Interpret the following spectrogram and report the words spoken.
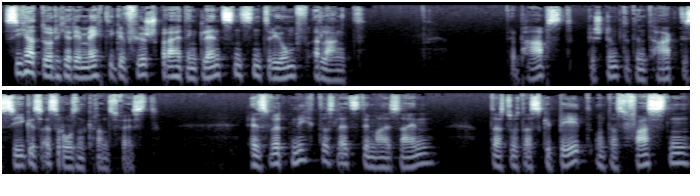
Sie hat durch ihre mächtige Fürsprache den glänzendsten Triumph erlangt. Der Papst bestimmte den Tag des Sieges als Rosenkranzfest. Es wird nicht das letzte Mal sein, dass durch das Gebet und das Fasten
